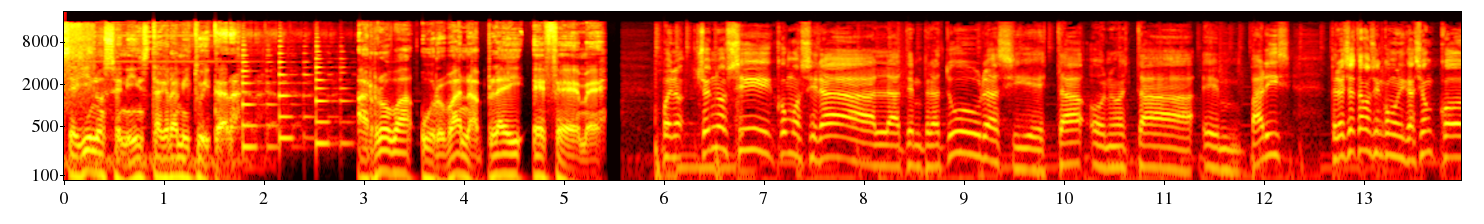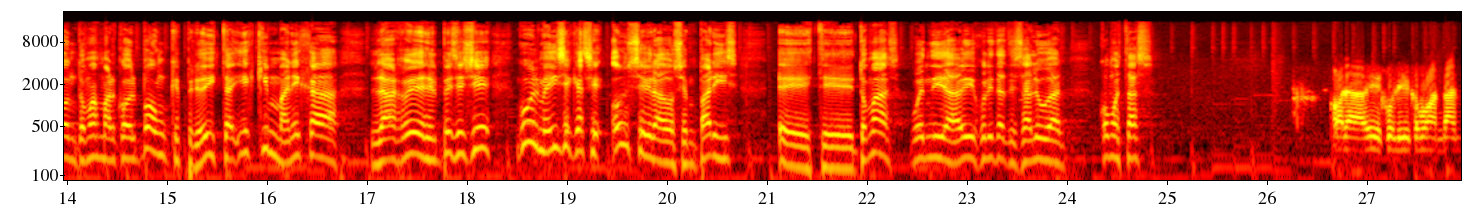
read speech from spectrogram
Seguimos en Instagram y Twitter. Arroba Urbana Play FM. Bueno, yo no sé cómo será la temperatura, si está o no está en París, pero ya estamos en comunicación con Tomás Marco del Pont, que es periodista y es quien maneja las redes del PSG. Google me dice que hace 11 grados en París. Este, Tomás, buen día, David y Julieta te saludan. ¿Cómo estás? Hola David, Juli, ¿cómo andan?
